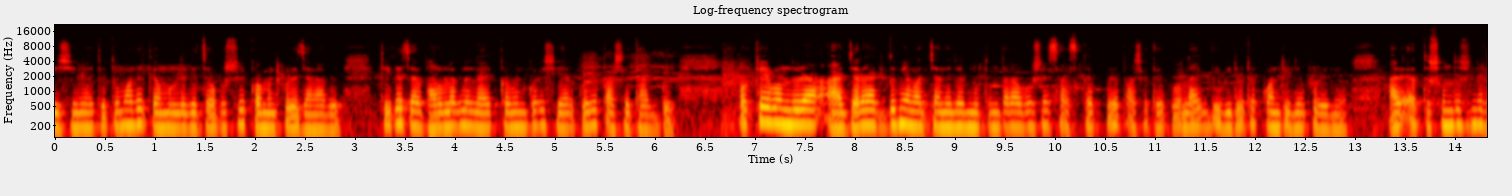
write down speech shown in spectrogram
বেশি নয়। তো তোমাদের কেমন লেগেছে অবশ্যই কমেন্ট করে জানাবে। ঠিক আছে? আর ভালো লাগলে লাইক কমেন্ট করে শেয়ার করে পাশে থাকবে। ওকে বন্ধুরা, আর যারা একদমই আমার চ্যানেলের নতুন, তারা অবশ্যই সাবস্ক্রাইব করে পাশে থেকে লাইক দিয়ে ভিডিওটা কন্টিনিউ করে নিও। আর এত সুন্দর সুন্দর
